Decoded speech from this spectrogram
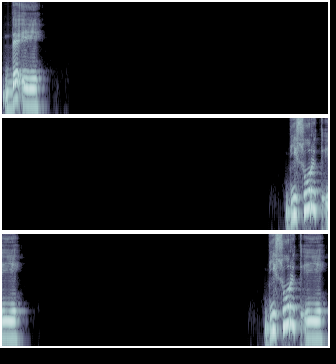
ده إيه؟ دي صورة إيه؟ دي صورة إيه؟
